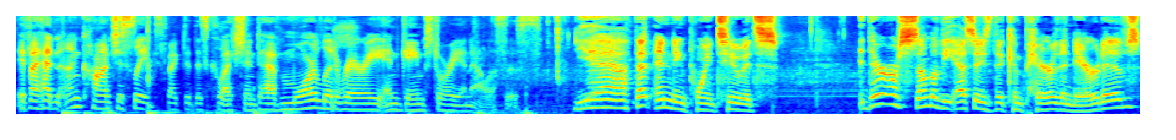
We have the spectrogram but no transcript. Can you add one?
if I hadn't unconsciously expected this collection to have more literary and game story analysis. Yeah, that ending point too. It's there are some of the essays that compare the narratives,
